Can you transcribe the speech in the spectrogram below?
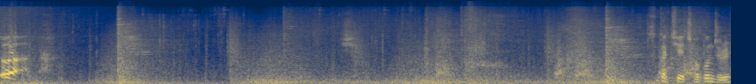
으아! 순간 뒤에 적은 줄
